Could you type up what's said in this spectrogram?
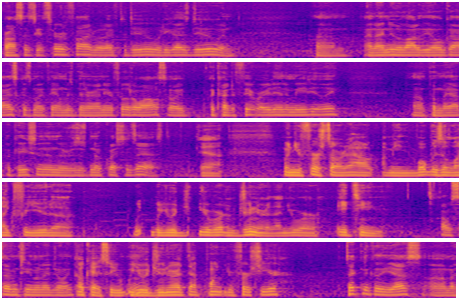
process to get certified? What do I have to do? What do you guys do? And um, and I knew a lot of the old guys because my family's been around here for a little while, so I, I kind of fit right in immediately. Uh, put my application in. There was just no questions asked. Yeah. When you first started out, I mean, what was it like for you to? Were you you were a junior then? You were 18. I was 17 when I joined. Okay, so you, were you a junior at that point, your first year? Technically, yes. Um, I,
